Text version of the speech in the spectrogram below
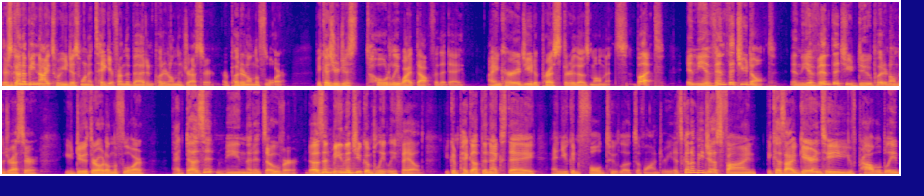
there's going to be nights where you just want to take it from the bed and put it on the dresser or put it on the floor because you're just totally wiped out for the day. I encourage you to press through those moments. But in the event that you don't, in the event that you do put it on the dresser, you do throw it on the floor, that doesn't mean that it's over. It doesn't mm-hmm. mean that mm-hmm. you completely failed. You can pick up the next day and you can fold two loads of laundry. It's going to be just fine because I guarantee you, you've probably,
